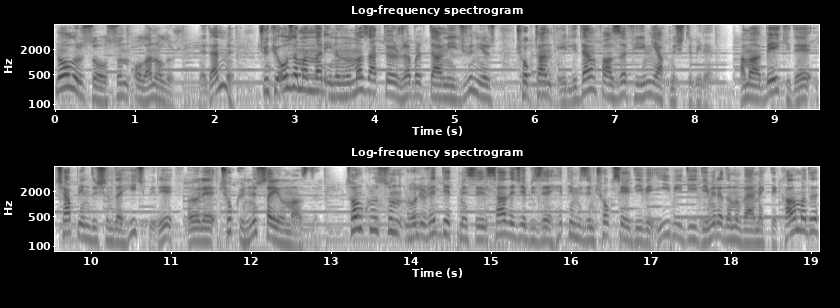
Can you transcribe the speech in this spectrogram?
Ne olursa olsun olan olur. Neden mi? Çünkü o zamanlar inanılmaz aktör Robert Downey Jr. çoktan 50'den fazla film yapmıştı bile. Ama belki de Chaplin dışında hiçbiri öyle çok ünlü sayılmazdı. Tom Cruise'un rolü reddetmesi sadece bize hepimizin çok sevdiği ve iyi bildiği demir adamı vermekte kalmadı,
